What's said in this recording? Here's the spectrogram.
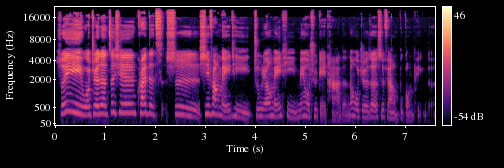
所以我觉得这些 credits 是西方媒体、主流媒体没有去给他的，那我觉得这是非常不公平的。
